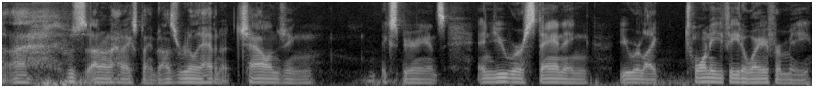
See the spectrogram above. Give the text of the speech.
I uh, it was I don't know how to explain, it, but I was really having a challenging experience. And you were standing, you were like 20 feet away from me,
